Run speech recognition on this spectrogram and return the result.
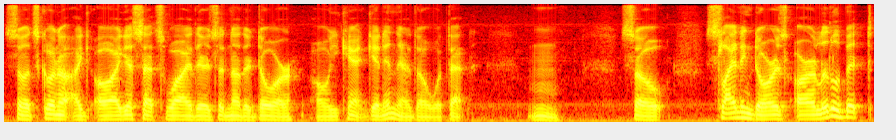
So it's going to, oh, I guess that's why there's another door. Oh, you can't get in there, though, with that. Mm. So sliding doors are a little bit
